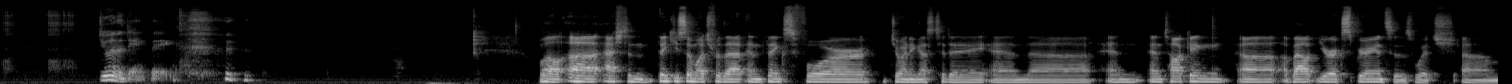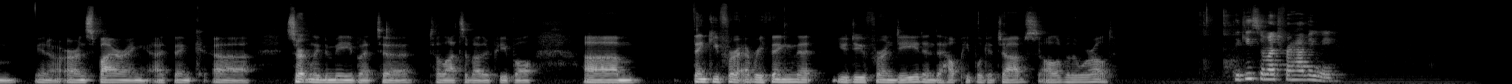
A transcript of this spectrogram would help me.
doing the dang thing well uh, ashton thank you so much for that and thanks for joining us today and uh, and and talking uh, about your experiences which um, you know are inspiring i think uh, certainly to me but to, to lots of other people um, thank you for everything that you do for Indeed and to help people get jobs all over the world. Thank you so much for having me.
